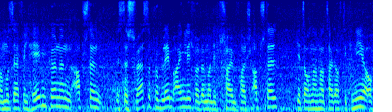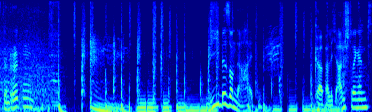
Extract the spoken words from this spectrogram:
Man muss sehr viel heben können. Abstellen ist das schwerste Problem eigentlich, weil wenn man die Scheiben falsch abstellt, geht es auch nach einer Zeit auf die Knie, auf den Rücken. Die Besonderheiten. Körperlich anstrengend,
